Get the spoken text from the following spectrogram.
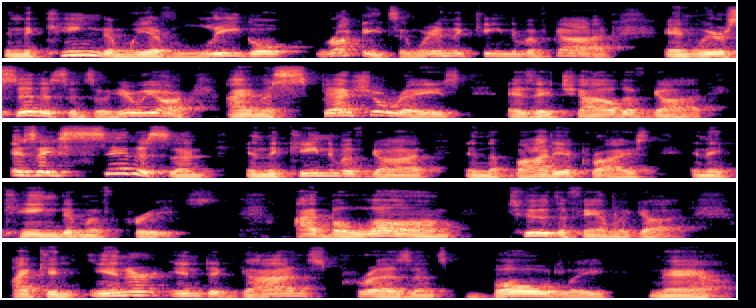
in the kingdom we have legal rights and we're in the kingdom of God and we're citizens. So here we are. I am a special race as a child of God, as a citizen in the kingdom of God, in the body of Christ, in a kingdom of priests. I belong to the family of God. I can enter into God's presence boldly now.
